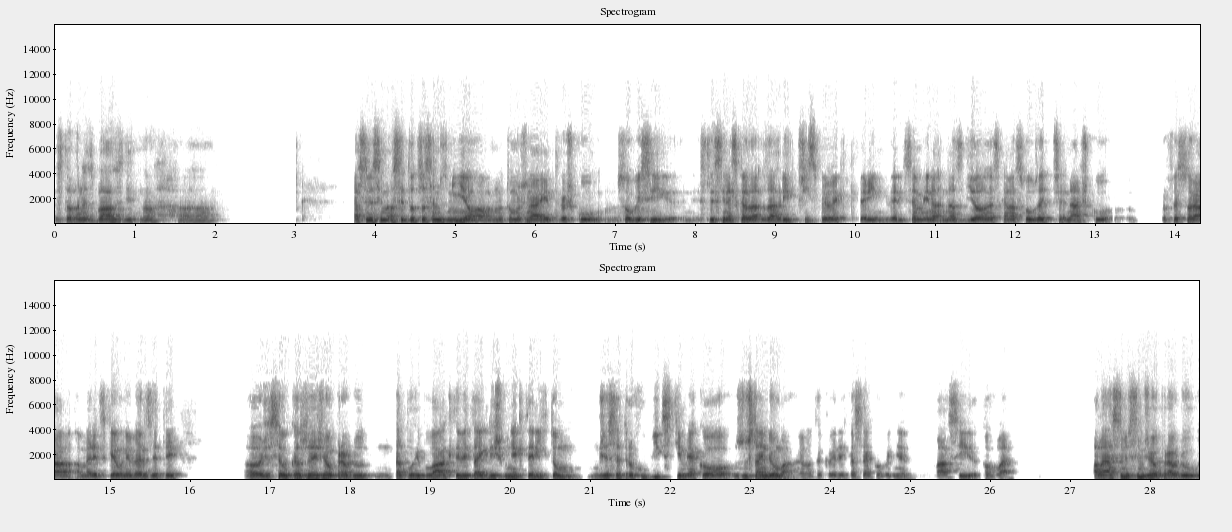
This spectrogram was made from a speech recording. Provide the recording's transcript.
Z toho nezbláznit, no. A já si myslím asi to, co jsem zmínil, a ono to možná i trošku souvisí, jestli si dneska zahlíd příspěvek, který, který jsem i na, nazdílel dneska na svou zeď přednášku profesora americké univerzity, eh, že se ukazuje, že opravdu ta pohybová aktivita, i když u některých to může se trochu být s tím jako zůstaň doma, jo? takový teďka se jako hodně hlásí tohle. Ale já si myslím, že opravdu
